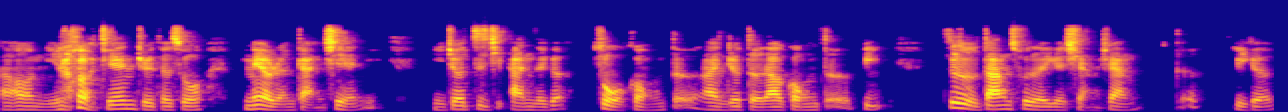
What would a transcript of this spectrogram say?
然后你如果今天觉得说没有人感谢你，你就自己按这个做功德，那你就得到功德币。这是我当初的一个想象的一个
